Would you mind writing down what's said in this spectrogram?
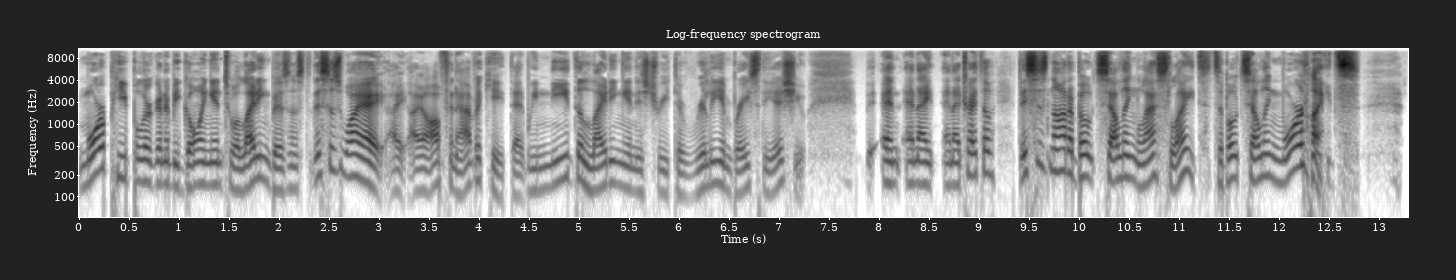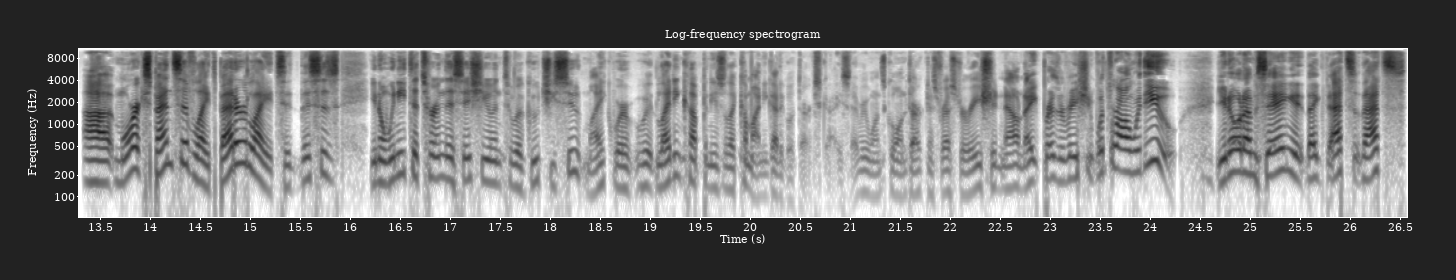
More people are going to be going into a lighting business. This is why I, I, I often advocate that we need the lighting industry to really embrace the issue and and I and I try to tell this is not about selling less lights. It's about selling more lights, uh, more expensive lights, better lights. This is you know we need to turn this issue into a Gucci suit, Mike. Where, where lighting companies are like, come on, you got to go dark skies. Everyone's going darkness restoration now, night preservation. What's wrong with you? You know what I'm saying? It, like that's that's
